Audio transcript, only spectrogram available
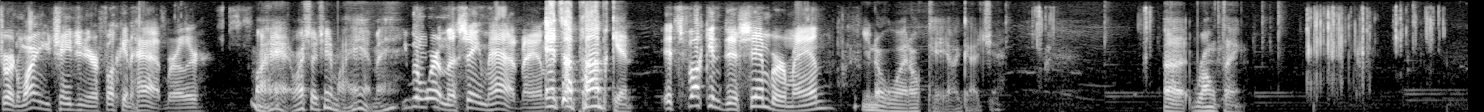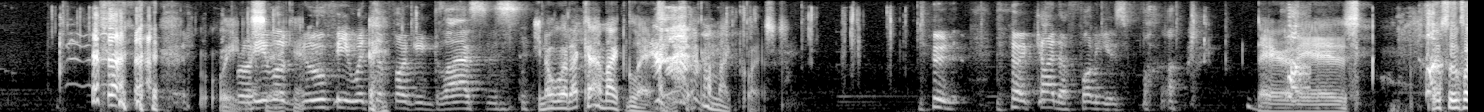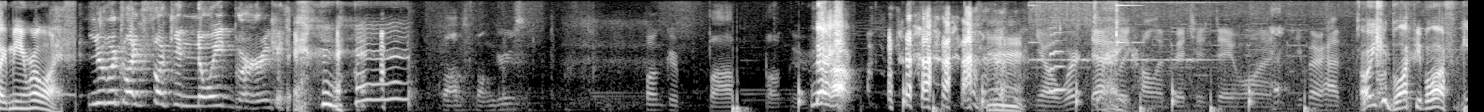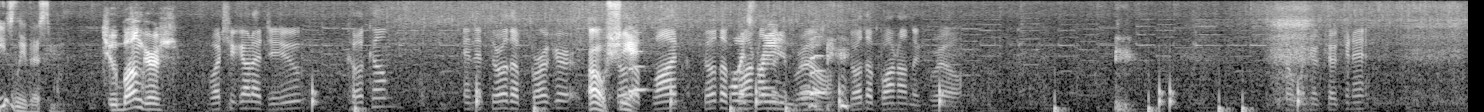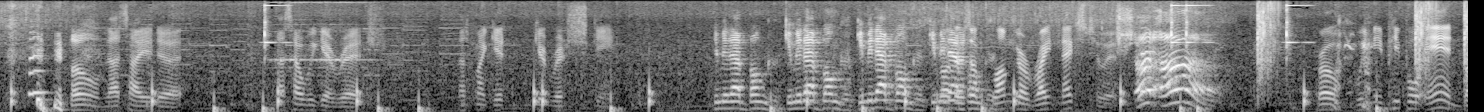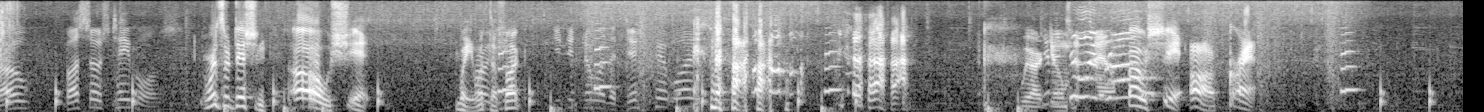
Jordan, why aren't you changing your fucking hat, brother? My hat. Why should I change my hat, man? You've been wearing the same hat, man. It's a pumpkin. It's fucking December, man. You know what? Okay, I got you. Uh, wrong thing. Wait Bro, a he looked goofy with the fucking glasses. You know what? I kind of like the glasses. I kind of like the glasses. Dude, they're kind of funny as fuck. There it is. This looks like me in real life. You look like fucking Neudberg. Bob's Bungers. Bunger Bob Bunger. No! Mm. Yo, we're definitely calling bitches day one. You better have. Oh, you can block people off easily this one. Two bungers. What you gotta do? Cook them, and then throw the burger. Oh, throw shit. The bun, throw the Oh, bun on the grill. throw the bun on the grill. Cooking it, boom. That's how you do it. That's how we get rich. That's my get get rich scheme. Give me that bunger. Give me that bunger. Give me that bunger. Give me Bro, that there's a bunger. bunger right next to it. Shut up! Bro, we need people in, bro. Bust those tables. Where's their dishing? Oh, shit. Wait, Bro, what the you- fuck? You didn't know where the dish pit was? We are Give doomed it to to it, bro! Oh, shit. Oh, crap.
